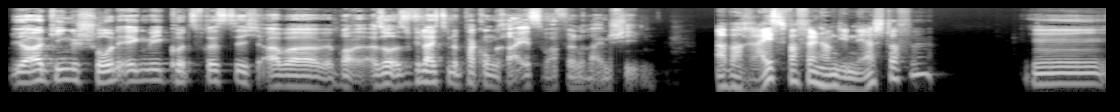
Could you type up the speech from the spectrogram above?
ja, ginge schon irgendwie kurzfristig, aber wir brauchen, also, also vielleicht so eine Packung Reiswaffeln reinschieben. Aber Reiswaffeln haben die Nährstoffe? Mm,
